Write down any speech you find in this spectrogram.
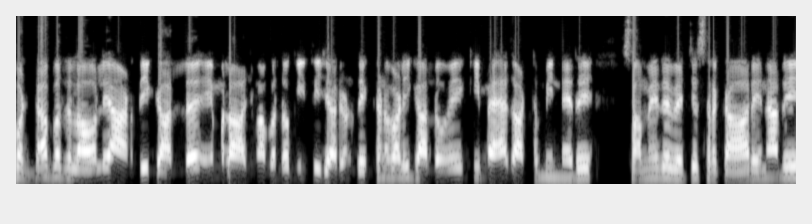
ਵੱਡਾ ਬਦਲਾਅ ਲਿਆਉਣ ਦੀ ਗੱਲ ਇਹ ਮੁਲਾਜ਼ਮਾਂ ਵੱਲੋਂ ਕੀਤੀ ਜਾ ਰਹੀ ਹੁਣ ਦੇਖਣ ਵਾਲੀ ਗੱਲ ਹੋਵੇ ਕਿ ਮਹਿਜ਼ 8 ਮਹੀਨੇ ਦੇ ਸਮੇਂ ਦੇ ਵਿੱਚ ਸਰਕਾਰ ਇਹਨਾਂ ਦੇ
